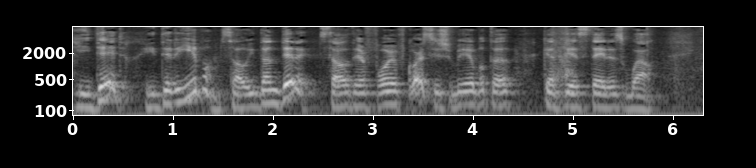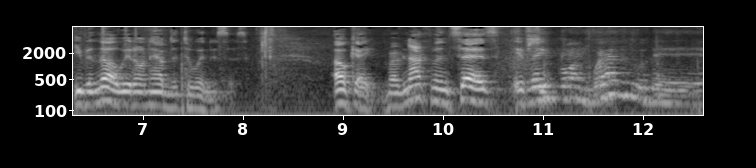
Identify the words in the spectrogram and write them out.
he did. He did a yibum, so he done did it. So therefore, of course, he should be able to get the estate as well, even though we don't have the two witnesses. Okay, Rav Nachman says if she, Great point. What happened with the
